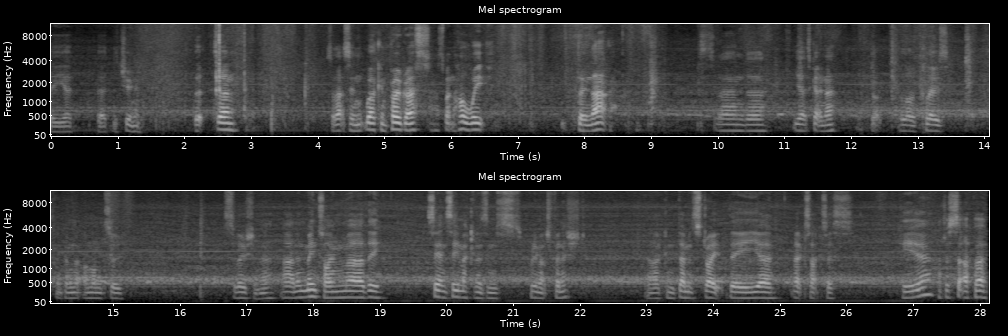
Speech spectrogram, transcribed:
the, uh, the, tuning. But um, so that's in work in progress. I spent the whole week doing that, and uh, yeah, it's getting there got a lot of clues. I think I'm, I'm on to solution there. And in the meantime, uh, the CNC mechanism's pretty much finished. And I can demonstrate the uh, x-axis here. I've just set up a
